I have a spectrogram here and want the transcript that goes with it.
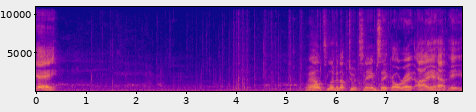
Yay. Well, it's living up to its namesake, all right. I have a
